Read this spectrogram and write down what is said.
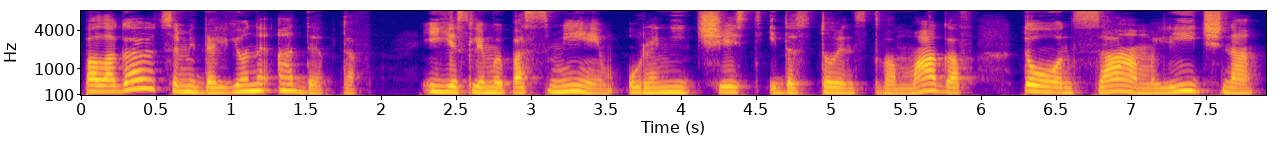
полагаются медальоны адептов. И если мы посмеем уронить честь и достоинство магов, то он сам лично...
